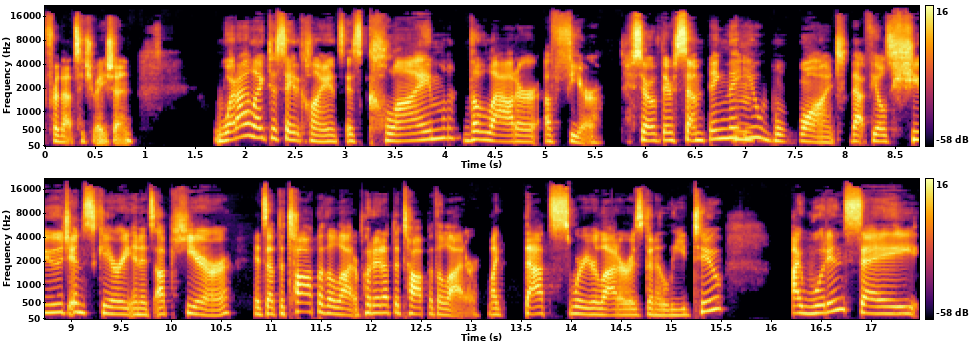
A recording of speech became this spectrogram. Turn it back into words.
for that situation. What I like to say to clients is climb the ladder of fear. So if there's something that mm. you want that feels huge and scary and it's up here, it's at the top of the ladder. Put it at the top of the ladder. Like that's where your ladder is going to lead to. I wouldn't say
